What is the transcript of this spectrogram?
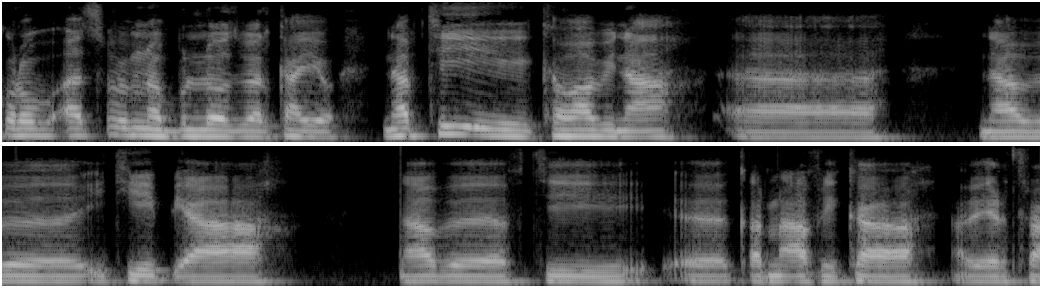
ቅሩብ ኣፅብብ ነብሎ ዝበልካዮ ናብቲ ከባቢና ናብ ኢትዮጵያ ናብ ኣብቲ ቀርኒ ኣፍሪካ ናብ ኤርትራ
